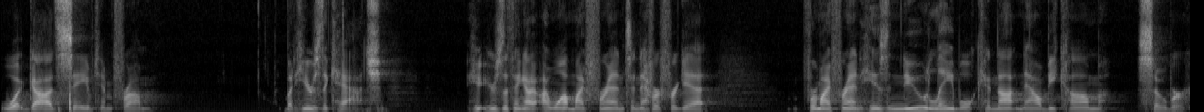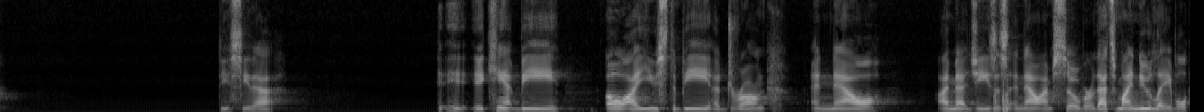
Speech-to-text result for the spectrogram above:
what God saved him from. But here's the catch. Here's the thing I, I want my friend to never forget. For my friend, his new label cannot now become sober. Do you see that? It, it can't be, oh, I used to be a drunk and now I met Jesus and now I'm sober. That's my new label.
